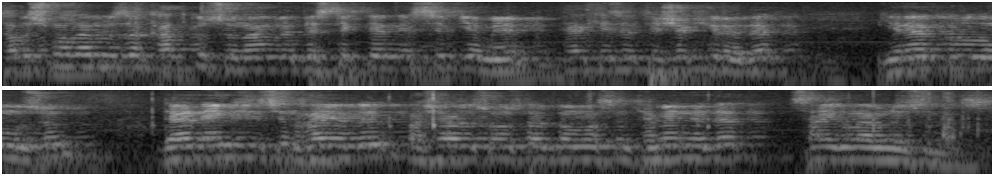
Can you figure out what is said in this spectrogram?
çalışmalarımıza katkı sunan ve desteklerini esirgemeyen herkese teşekkür eder. Genel kurulumuzun derneğimiz için hayırlı, başarılı sonuçlar doğmasını temenni eder, saygılarımızı sunarız.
